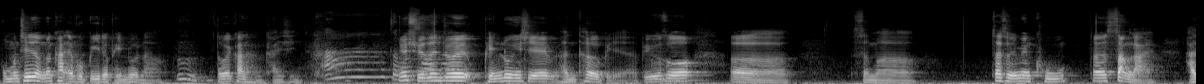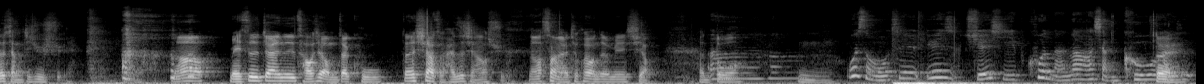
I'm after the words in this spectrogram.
我们其实有没有看 FB 的评论啊？嗯，都会看得很开心啊，因为学生就会评论一些很特别，比如说、嗯、呃什么在水里面哭，但是上来还是想继续学，然后每次教练就嘲笑我们在哭，但是下水还是想要学，然后上来就会往那边笑，很多。啊嗯，为什么是因为学习困难让他想哭，对。还是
